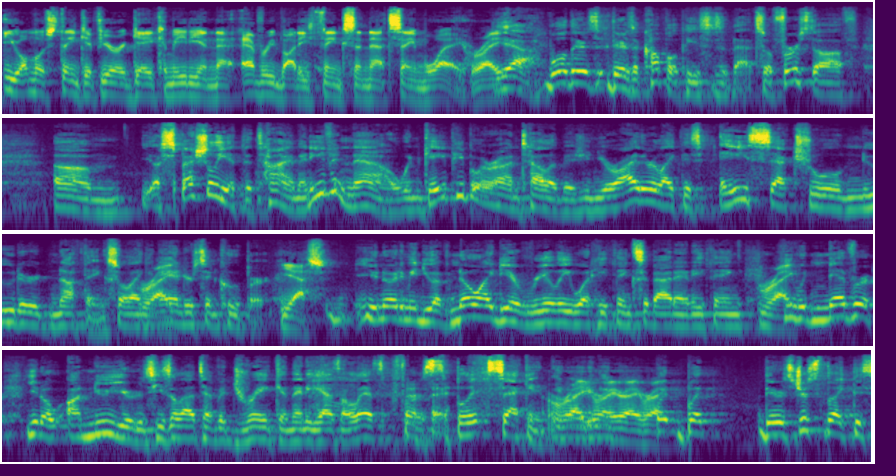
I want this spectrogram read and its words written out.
You almost think if you're a gay comedian that everybody thinks in that same way, right? Yeah. Well, there's there's a couple of pieces of that. So first off, um, especially at the time, and even now, when gay people are on television, you're either like this asexual, neutered nothing. So like Right. Anderson Cooper. Yes. You know what I mean? You have no idea really what he thinks about anything. Right. He would never, you know, on New Year's he's allowed to have a drink and then he has a lisp for a split second. you know Right, I mean? right, right, right. But but there's just like this.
